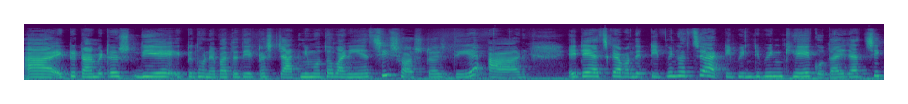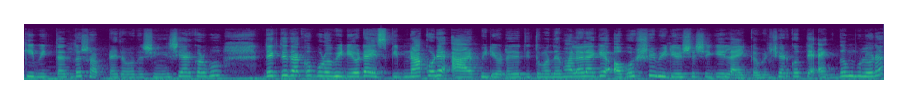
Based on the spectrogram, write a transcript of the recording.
আর একটু টমেটো দিয়ে, একটু ধনেপাতা দিয়ে একটা চাটনি মতো বানিয়েছি, সস টস দিয়ে। আর এটাই আজকে আমাদের টিফিন হচ্ছে। আর টিফিন টিফিন খেয়ে কোথায় যাচ্ছি, কি বৃত্তান্ত, সবটাই তোমাদের সঙ্গে শেয়ার করব। দেখতে থাকো পুরো ভিডিওটা স্কিপ না করে। আর ভিডিওটা যদি তোমাদের ভালো লাগে, অবশ্যই ভিডিও শেষে গিয়ে লাইক কমেন্ট শেয়ার করতে একদম ভুলো না।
